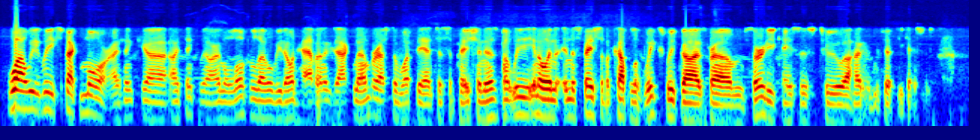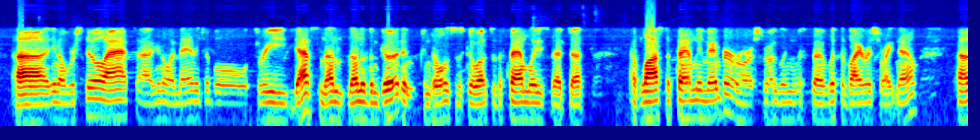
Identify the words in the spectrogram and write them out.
Well, we, we expect more. I think uh, I think on the local level we don't have an exact number as to what the anticipation is, but we you know in in the space of a couple of weeks we've gone from 30 cases to 150 cases. Uh, you know we're still at uh, you know a manageable three deaths, none none of them good, and condolences go out to the families that uh, have lost a family member or are struggling with uh, with the virus right now. Uh,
